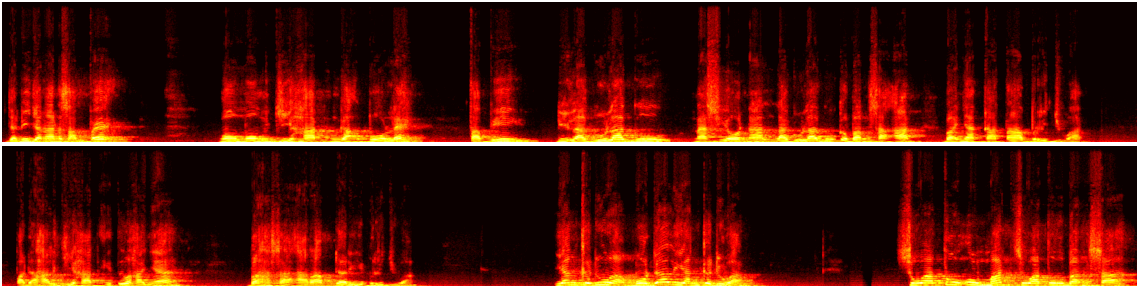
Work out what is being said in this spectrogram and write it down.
Jadi jangan sampai ngomong jihad enggak boleh, tapi di lagu-lagu nasional, lagu-lagu kebangsaan banyak kata berjuang. Padahal jihad itu hanya bahasa Arab dari berjuang. Yang kedua, modal yang kedua. Suatu umat, suatu bangsa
